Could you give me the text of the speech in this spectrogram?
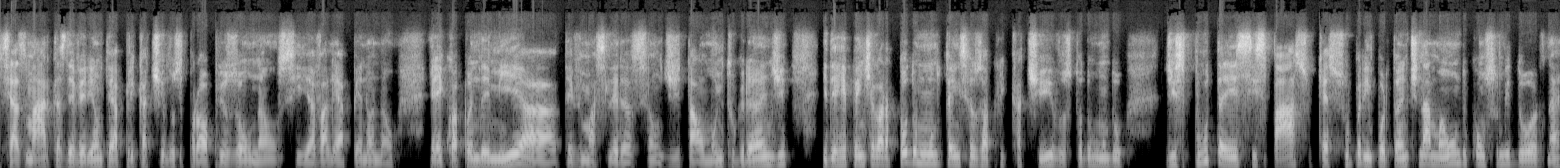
se as marcas deveriam ter aplicativos próprios ou não, se ia valer a pena ou não. E aí, com a pandemia, teve uma aceleração digital muito grande, e de repente agora todo mundo tem seus aplicativos, todo mundo disputa esse espaço, que é super importante, na mão do consumidor, né?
